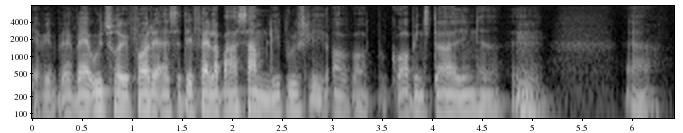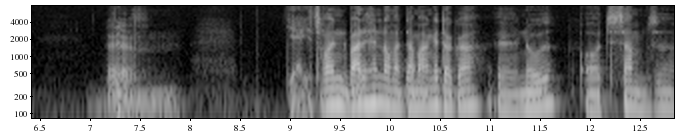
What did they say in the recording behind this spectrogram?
ja, ved, hvad- hvad er udtrykket for det? Altså, det falder bare sammen lige pludselig, og, og går op i en større enhed. Mm. Ja. Øhm, ja, jeg tror egentlig bare, det handler om, at der er mange, der gør øh, noget, og tilsammen så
